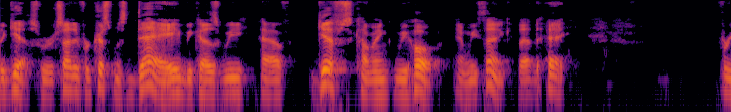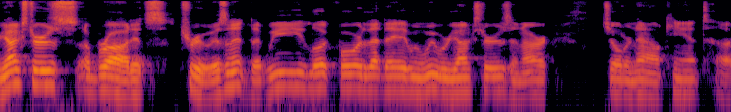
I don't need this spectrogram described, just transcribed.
the gifts. We're excited for Christmas Day because we have gifts coming, we hope, and we think that day. For youngsters abroad, it's true, isn't it? That we look forward to that day when we were youngsters and our children now can't, uh,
